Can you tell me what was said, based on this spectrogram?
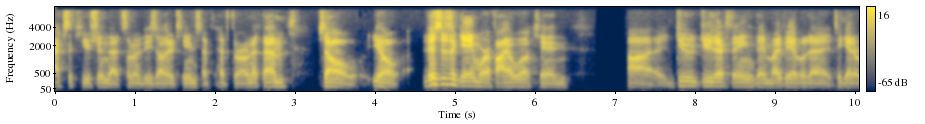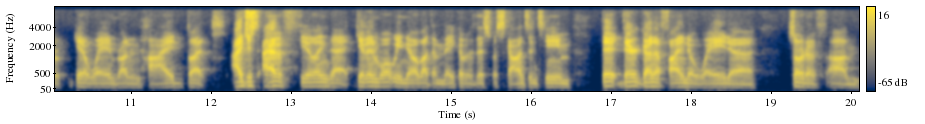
execution that some of these other teams have, have thrown at them. So you know this is a game where if Iowa can uh, do do their thing, they might be able to to get a, get away and run and hide. But I just I have a feeling that given what we know about the makeup of this Wisconsin team, they're, they're gonna find a way to sort of um,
